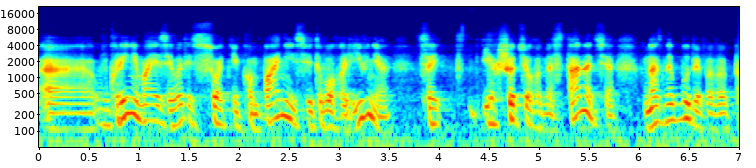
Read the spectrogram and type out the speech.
Е, в Україні має з'явитись сотні компаній світового рівня. Це якщо цього не станеться, у нас не буде ВВП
